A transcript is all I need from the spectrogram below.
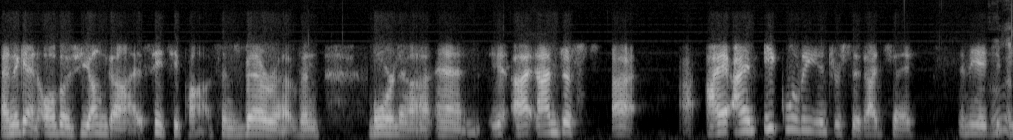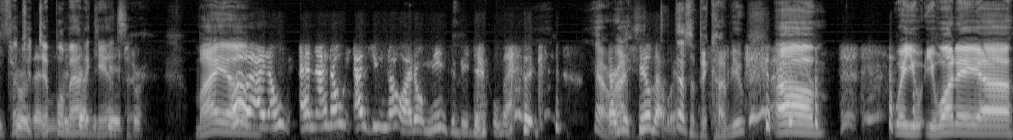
and again, all those young guys, Tsitsipas and Zverev and Borna, and I, I'm just uh, I, I'm equally interested, I'd say, in the ATP Ooh, that's Tour such a diplomatic answer. Tour. My um, Well, I don't, and I don't, as you know, I don't mean to be diplomatic. yeah, I right. just feel that way. It doesn't become you. Um, wait, you you want a uh,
